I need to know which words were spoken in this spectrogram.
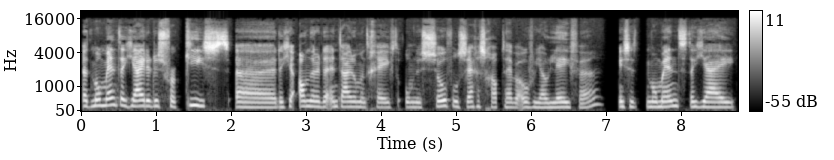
Het moment dat jij er dus voor kiest, eh, dat je anderen de entitlement geeft om dus zoveel zeggenschap te hebben over jouw leven, is het moment dat jij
